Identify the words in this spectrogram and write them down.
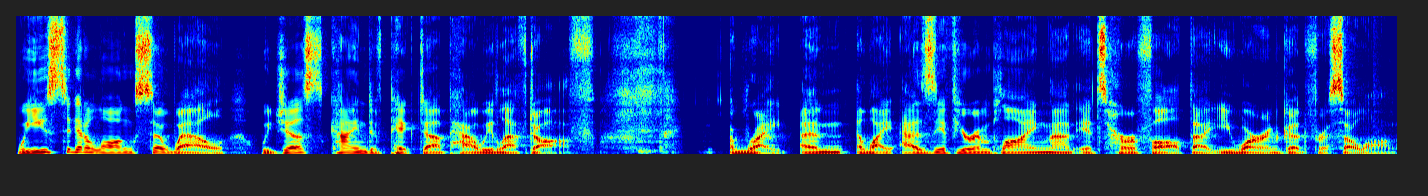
We used to get along so well, we just kind of picked up how we left off. Right. And like as if you're implying that it's her fault that you weren't good for so long.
